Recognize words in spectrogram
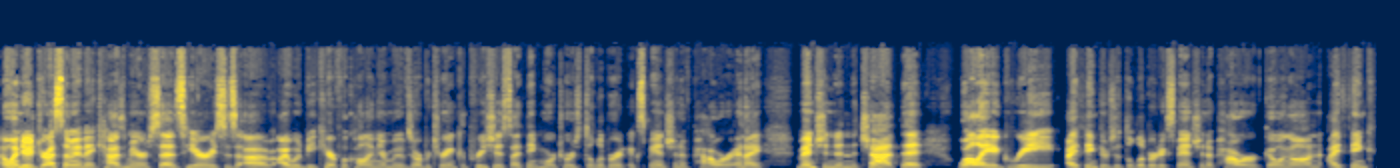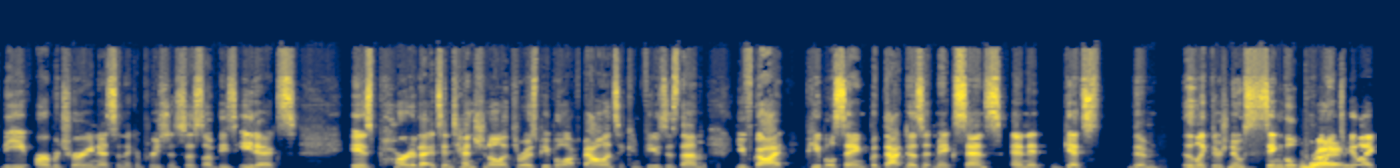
I wanted to address something that Casimir says here. He says, uh, I would be careful calling their moves arbitrary and capricious. I think more towards deliberate expansion of power. And I mentioned in the chat that while I agree, I think there's a deliberate expansion of power going on. I think the arbitrariness and the capriciousness of these edicts is part of that. It's intentional. It throws people off balance. It confuses them. You've got people saying, but that doesn't make sense. And it gets them like there's no single point right. to be like,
